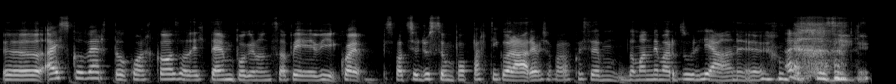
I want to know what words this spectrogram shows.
eh, hai scoperto qualcosa del tempo che non sapevi? Qua spazio giusto è un po' particolare, cioè, queste domande marzulliane. così.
